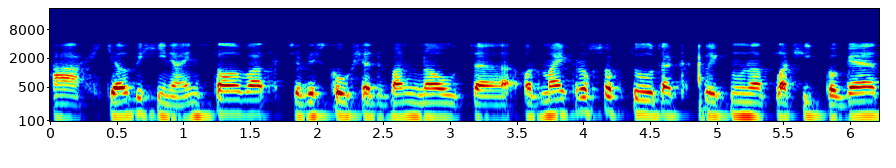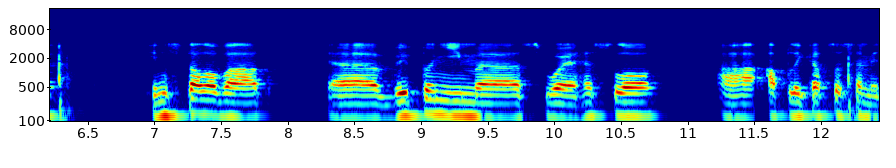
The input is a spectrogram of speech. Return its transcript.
a chtěl bych ji nainstalovat, chci vyzkoušet OneNote eh, od Microsoftu, tak kliknu na tlačítko Get, instalovat, eh, vyplním svoje heslo a aplikace se mi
